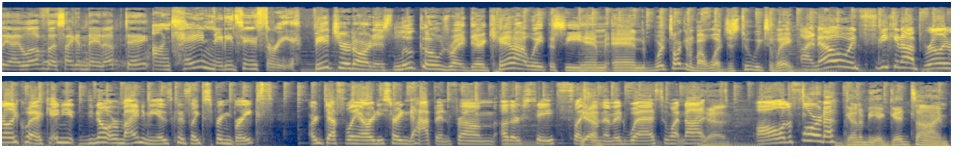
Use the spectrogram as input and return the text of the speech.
Obie and Ashley, I love the second date update. On K82 3. featured artist Luke Combs right there. Cannot wait to see him. And we're talking about what? Just two weeks away. I know it's sneaking up really, really quick. And you, you know what reminded me is because like spring breaks are definitely already starting to happen from other states, like Yeah. in the Midwest and whatnot, Yeah. all to Florida. Gonna be a good time.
